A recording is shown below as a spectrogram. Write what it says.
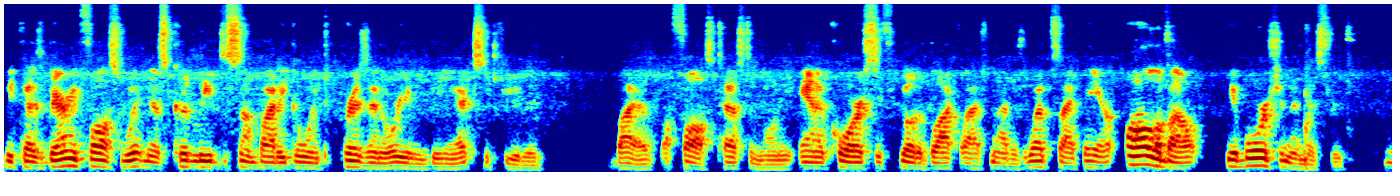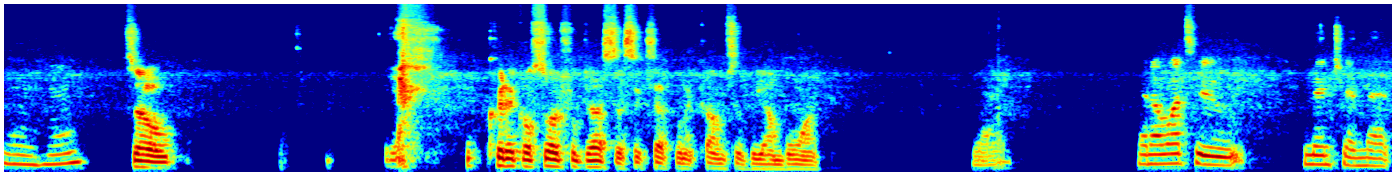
because bearing false witness could lead to somebody going to prison or even being executed by a, a, false testimony. And of course, if you go to Black Lives Matter's website, they are all about the abortion industry. Mm-hmm. So, yeah, critical social justice, except when it comes to the unborn. Right. And I want to mention that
